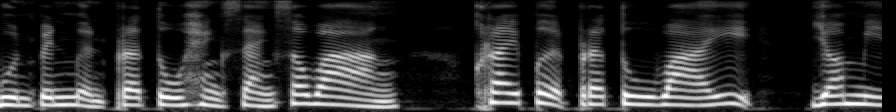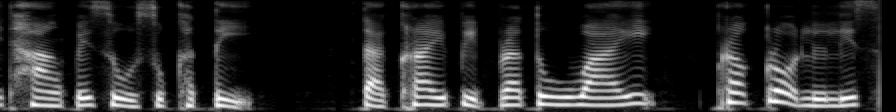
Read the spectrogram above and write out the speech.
บุญเป็นเหมือนประตูแห่งแสงสว่าง ใครเปิดประตูไว้ ย่อมมีทางไปสู่สุขติ แต่ใครปิดประตูไว้ เพราะโกรธหรือลิษ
